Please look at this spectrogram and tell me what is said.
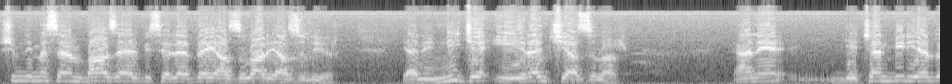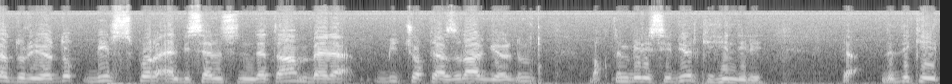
Şimdi mesela bazı elbiselerde yazılar yazılıyor. Yani nice iğrenç yazılar. Yani geçen bir yerde duruyorduk. Bir spor elbisenin üstünde tam böyle birçok yazılar gördüm. Baktım birisi diyor ki Hindili. Ya dedi ki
